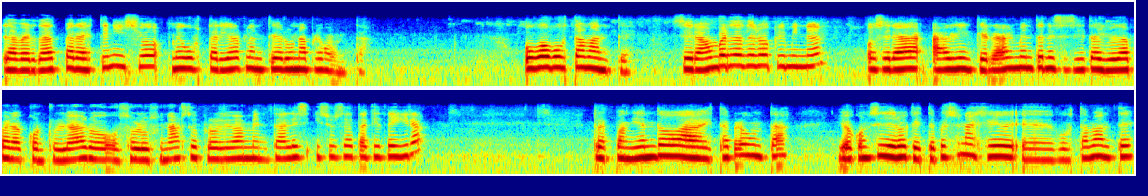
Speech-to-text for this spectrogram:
la verdad para este inicio me gustaría plantear una pregunta. Hugo Bustamante, ¿será un verdadero criminal o será alguien que realmente necesita ayuda para controlar o solucionar sus problemas mentales y sus ataques de ira? Respondiendo a esta pregunta, yo considero que este personaje, eh, Bustamante,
